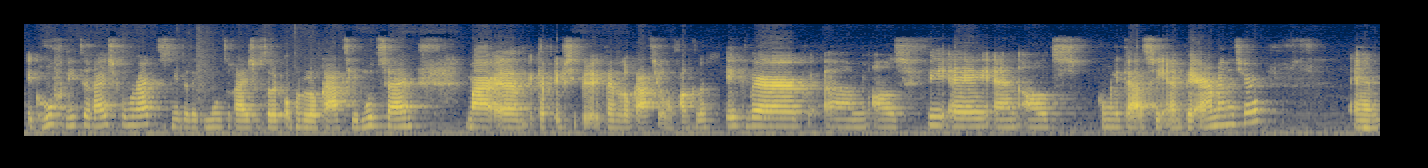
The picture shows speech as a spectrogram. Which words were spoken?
Ik hoef niet te reizen voor mijn werk. Het is niet dat ik moet reizen of dat ik op een locatie moet zijn. Maar ehm, ik heb in principe, ik ben locatie onafhankelijk. Ik werk ehm, als VA en als communicatie- en PR-manager. En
